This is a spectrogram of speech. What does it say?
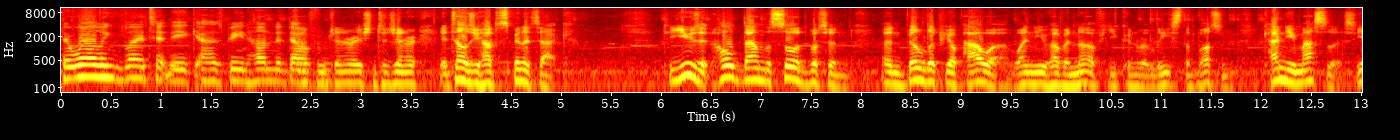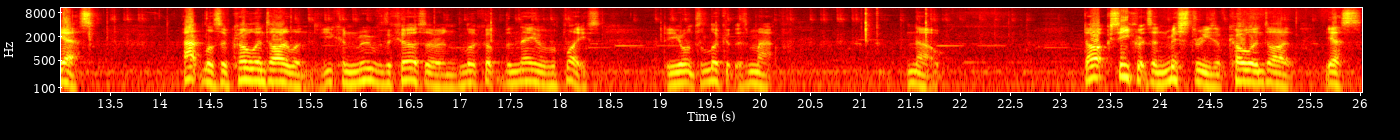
The whirling blade technique has been handed down from from. generation to generation. It tells you how to spin attack. To use it, hold down the sword button and build up your power. When you have enough, you can release the button. Can you master this? Yes. Atlas of Koholint Island. You can move the cursor and look up the name of a place. Do you want to look at this map? No. Dark secrets and mysteries of Koholint Island. Yes.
